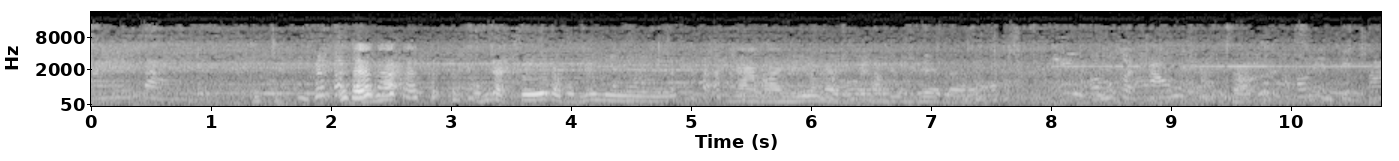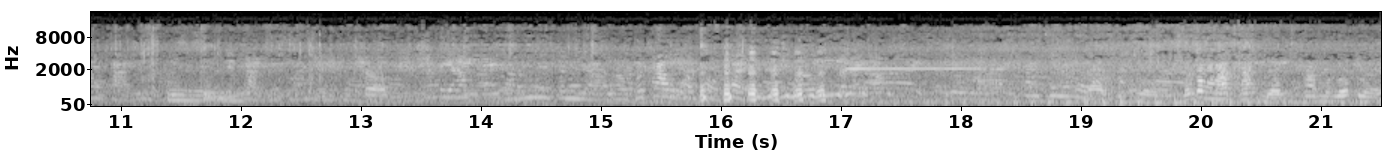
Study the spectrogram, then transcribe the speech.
อันนี้ตังค์ผมอยากซื้อแต่ผมไม่มีงานทางนี้ต้องไงถึงไปทำที่กรุงเทพแล้วเอามาเกิดเข้าครับเขาเห็นติดข้างขายอยู่อืมในขายนะคะครับเราไม่มีปัญญาเราก็เช่าเขาสองไป ไม่ต้องนัดครับ เดี๋ยวทำบนรถเลย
